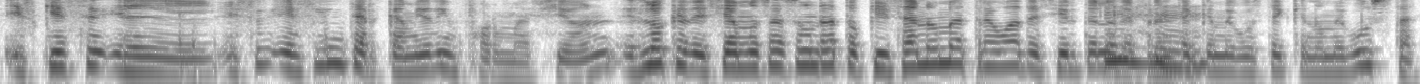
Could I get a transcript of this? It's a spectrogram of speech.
Es que ese, el, ese, intercambio de información es lo que decíamos hace un rato. Quizá no me atrevo a decírtelo de frente que me gusta y que no me gusta,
